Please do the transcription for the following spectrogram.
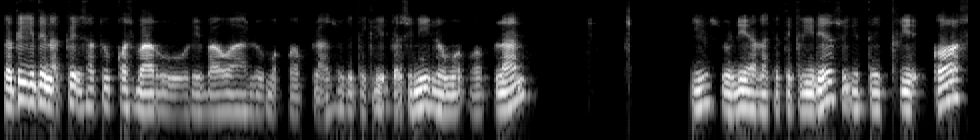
Kata kita nak create satu course baru di bawah Lumok Power Plan. So kita klik kat sini Lumok Power Plan. Okay, so ni adalah kategori dia. So kita create course.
